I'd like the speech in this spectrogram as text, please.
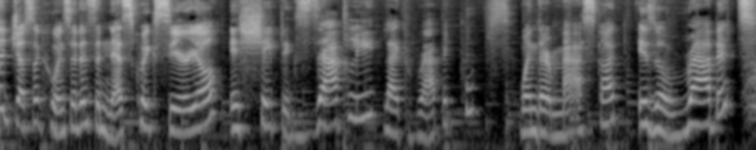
it just a coincidence that Nesquik cereal is shaped exactly like rabbit poops when their mascot is a rabbit?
